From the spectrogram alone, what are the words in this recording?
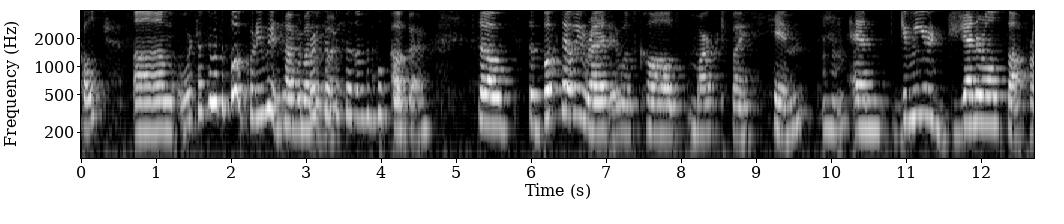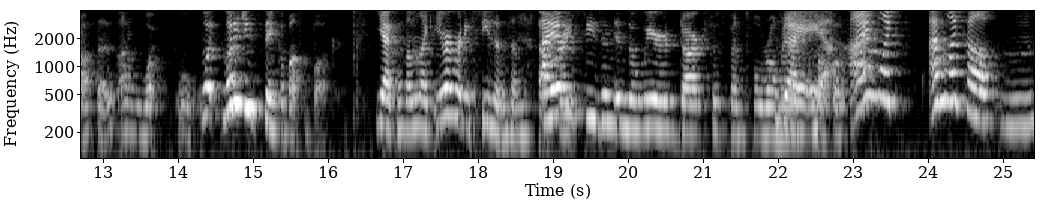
cult. Um, we're talking about the book. What do you mean? This Talk is the about the first episode of the book club. Okay. So the book that we read it was called Marked by Him, hmm and give me your general thought process on what what what did you think about the book? Yeah, because I'm like, you're already seasoned and stuff, I am right? seasoned in the weird, dark, suspenseful romance yeah, yeah, yeah. I'm like, I'm like a mm,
